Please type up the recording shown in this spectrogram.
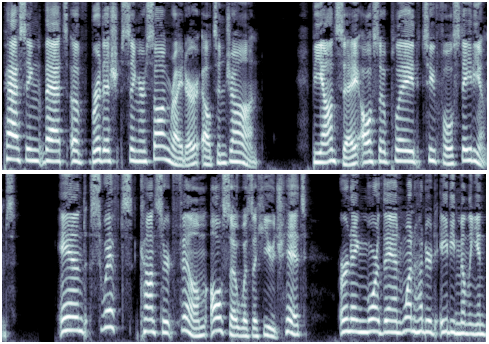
passing that of British singer songwriter Elton John. Beyonce also played two full stadiums. And Swift's concert film also was a huge hit, earning more than $180 million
